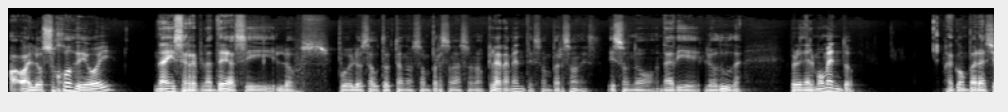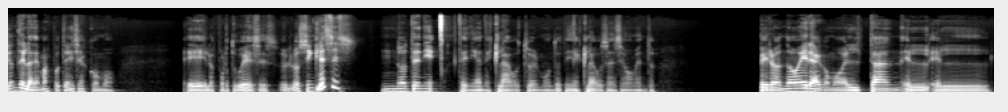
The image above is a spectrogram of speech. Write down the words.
a los ojos de hoy nadie se replantea si los pueblos autóctonos son personas o no. Claramente son personas. Eso no, nadie lo duda. Pero en el momento, a comparación de las demás potencias como eh, los portugueses, los ingleses no tenían, esclavos, todo el mundo tenía esclavos en ese momento. Pero no era como el tan el, el,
